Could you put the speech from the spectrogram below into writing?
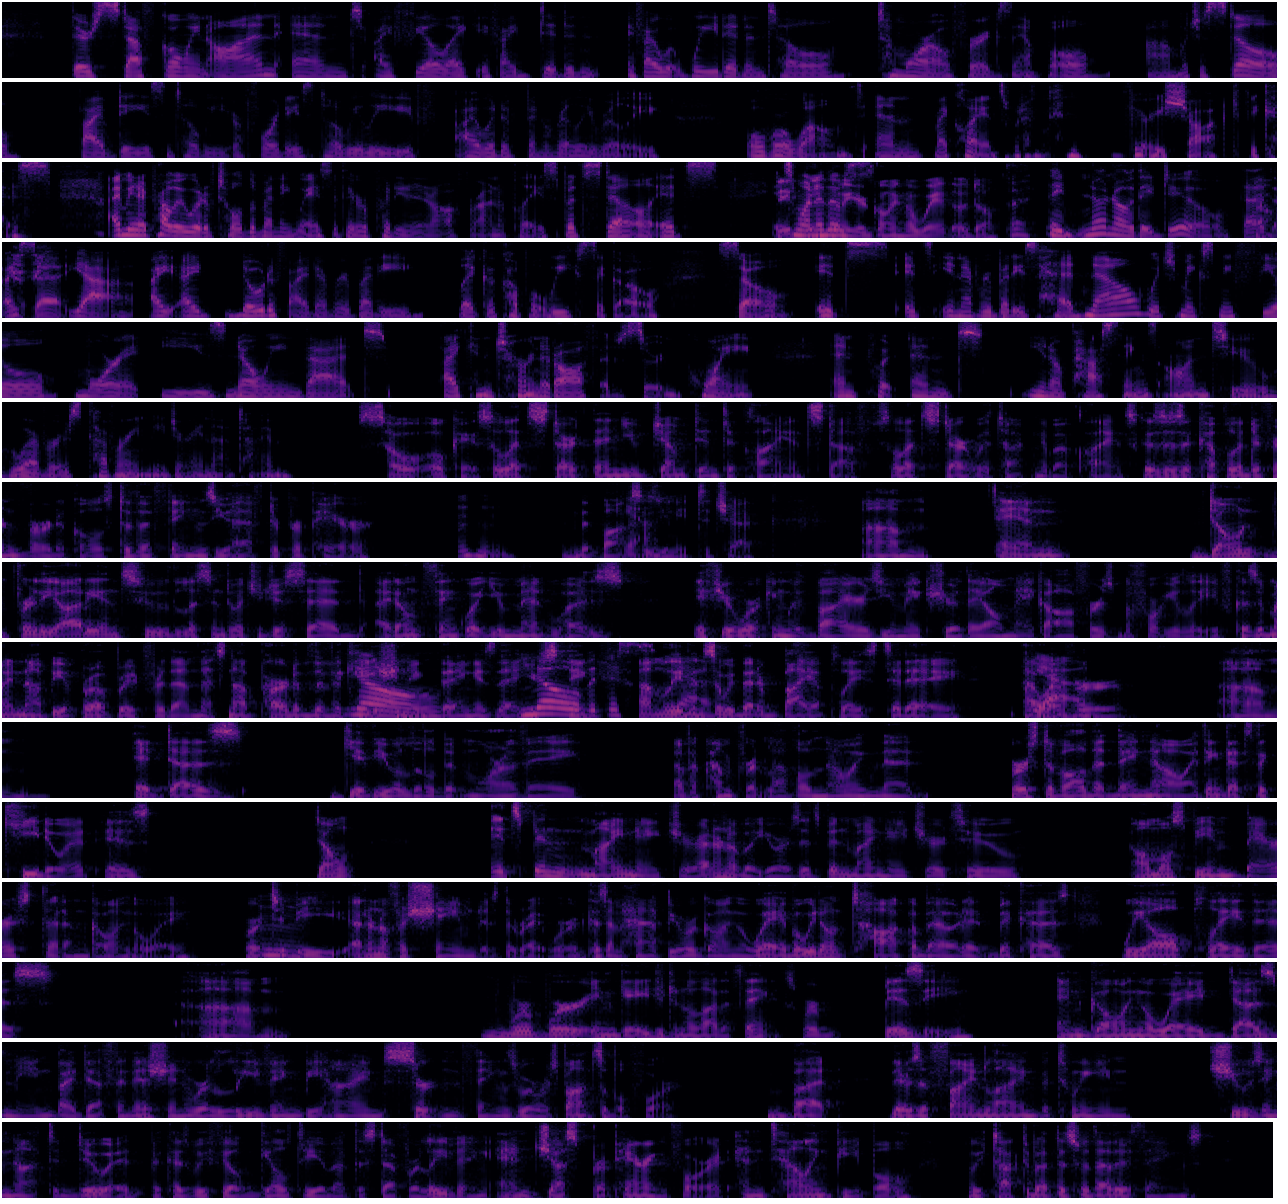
there's stuff going on and i feel like if i didn't if i waited until tomorrow for example um, which is still five days until we or four days until we leave i would have been really really overwhelmed and my clients would have been very shocked because i mean i probably would have told them anyways if they were putting an offer on a place but still it's it's they, one of those you're going away though don't they? They no no they do. That okay. i said yeah i i notified everybody like a couple weeks ago. So it's it's in everybody's head now which makes me feel more at ease knowing that i can turn it off at a certain point and put and you know pass things on to whoever is covering me during that time so, okay, so let's start then. You've jumped into client stuff. So let's start with talking about clients because there's a couple of different verticals to the things you have to prepare, mm-hmm. the boxes yeah. you need to check. Um, and don't, for the audience who listened to what you just said, I don't think what you meant was if you're working with buyers, you make sure they all make offers before you leave because it might not be appropriate for them. That's not part of the vacationing no. thing, is that you're no, saying, but this, I'm leaving, yeah. so we better buy a place today. However, um, it does give you a little bit more of a of a comfort level knowing that first of all that they know i think that's the key to it is don't it's been my nature i don't know about yours it's been my nature to almost be embarrassed that i'm going away or to mm. be i don't know if ashamed is the right word because i'm happy we're going away but we don't talk about it because we all play this um we're we're engaged in a lot of things we're busy and going away does mean by definition we're leaving behind certain things we're responsible for. But there's a fine line between choosing not to do it because we feel guilty about the stuff we're leaving and just preparing for it and telling people we've talked about this with other things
